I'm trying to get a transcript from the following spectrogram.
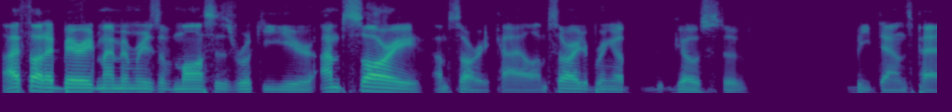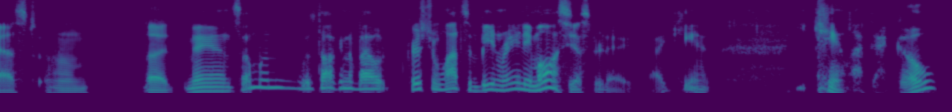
I thought I buried my memories of Moss's rookie year. I'm sorry. I'm sorry, Kyle. I'm sorry to bring up the ghost of beatdowns past. Um, but man, someone was talking about Christian Watson being Randy Moss yesterday. I can't. You can't let that go.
